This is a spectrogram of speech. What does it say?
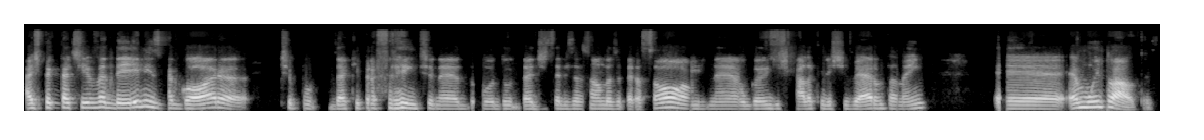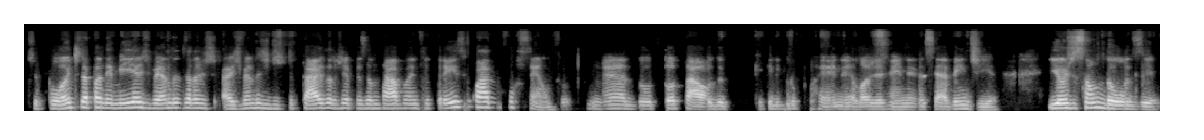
a expectativa deles agora, tipo, daqui para frente, né, do, do, da digitalização das operações, né, o ganho de escala que eles tiveram também, é, é, muito alta. Tipo, antes da pandemia, as vendas, elas, as vendas digitais elas representavam entre 3% e 4% né, do total do que aquele grupo Renner, loja Renner, SA vendia. E hoje são 12%,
